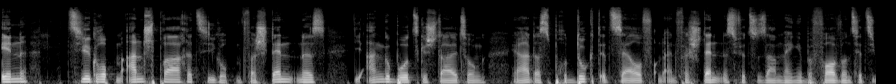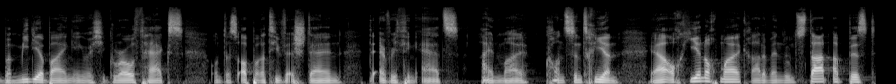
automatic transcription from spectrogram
in Zielgruppenansprache, Zielgruppenverständnis, die Angebotsgestaltung, ja, das Produkt itself und ein Verständnis für Zusammenhänge, bevor wir uns jetzt über Media Buying, irgendwelche Growth Hacks und das operative Erstellen der Everything Ads einmal konzentrieren. Ja, auch hier nochmal, gerade wenn du ein Startup bist,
